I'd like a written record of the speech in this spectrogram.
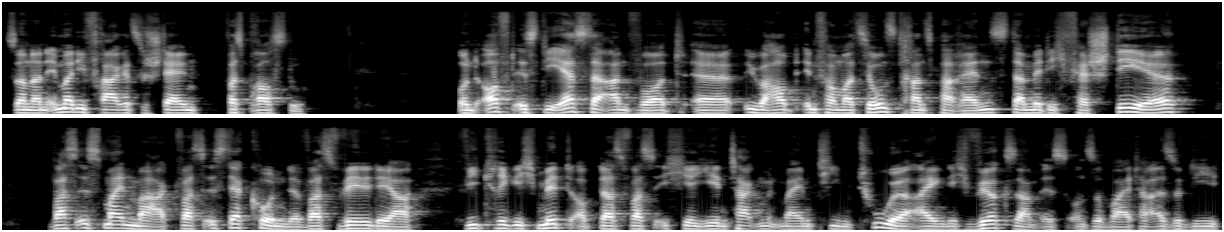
sondern immer die Frage zu stellen, was brauchst du? Und oft ist die erste Antwort äh, überhaupt Informationstransparenz, damit ich verstehe, was ist mein Markt, was ist der Kunde, was will der, wie kriege ich mit, ob das, was ich hier jeden Tag mit meinem Team tue, eigentlich wirksam ist und so weiter. Also die,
